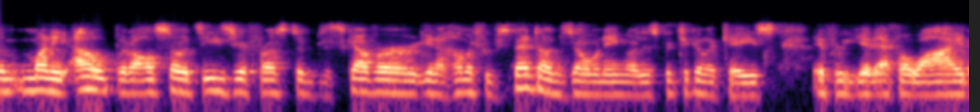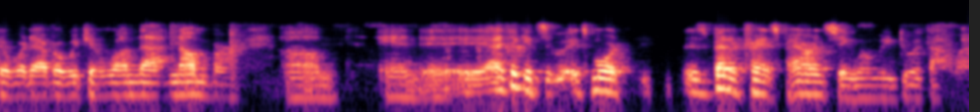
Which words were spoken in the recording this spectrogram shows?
the money out, but also it's easier for us to discover, you know, how much we've spent on zoning or this particular case. If we get FOI'd or whatever, we can run that number. Um, and uh, I think it's it's more there's better transparency when we do it that way,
